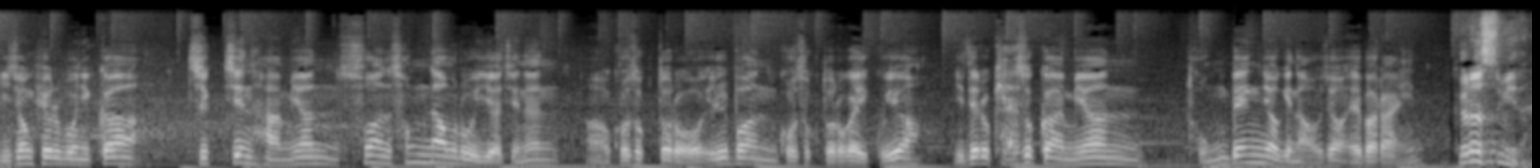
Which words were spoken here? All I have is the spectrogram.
이정표를 보니까 직진하면 수원 성남으로 이어지는 어, 고속도로 1번 고속도로가 있고요. 이대로 계속 가면 동백역이 나오죠. 에버라인. 그렇습니다.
